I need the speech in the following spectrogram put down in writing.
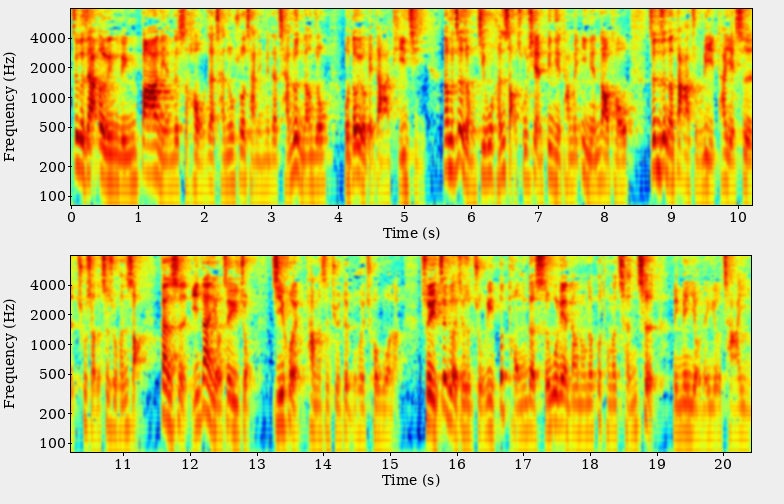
这个在二零零八年的时候，在禅中说禅里面，在禅论当中，我都有给大家提及。那么这种几乎很少出现，并且他们一年到头真正的大主力，他也是出手的次数很少。但是，一旦有这一种机会，他们是绝对不会错过的。所以，这个就是主力不同的食物链当中的不同的层次里面有的一个差异。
